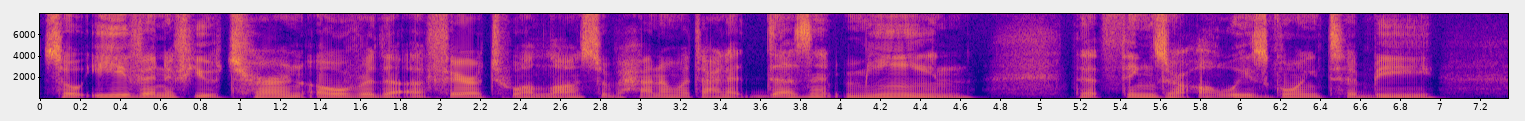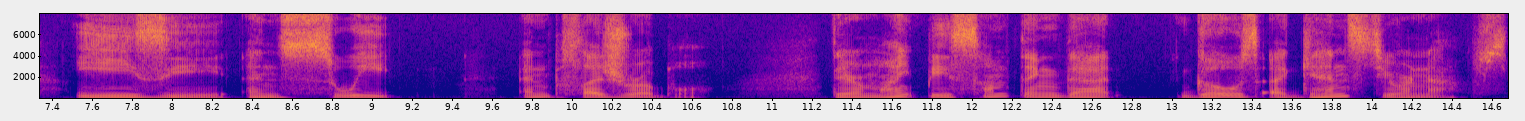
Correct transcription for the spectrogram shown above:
So even if you turn over the affair to Allah subhanahu wa ta'ala, it doesn't mean that things are always going to be easy and sweet and pleasurable. There might be something that goes against your nafs.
